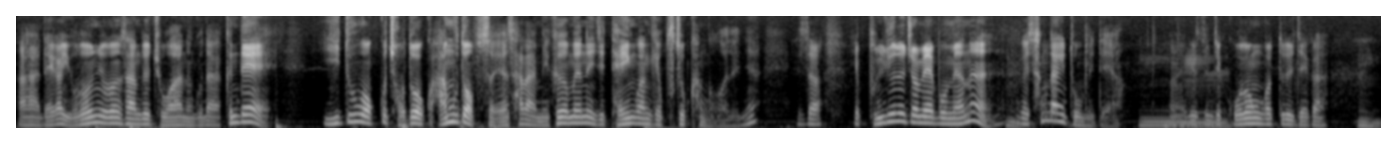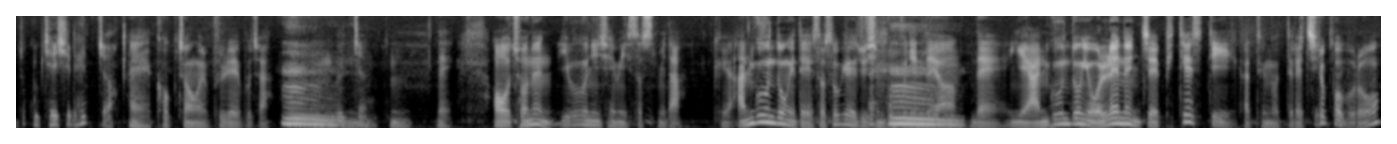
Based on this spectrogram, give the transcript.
아, 내가 요런 요런 사람들 좋아하는구나. 근데 이도 없고 저도 없고 아무도 없어요, 사람이. 그러면은 이제 대인 관계가 부족한 거거든요. 그래서 분류를 좀 해보면은 음. 상당히 도움이 돼요. 음, 어, 그래서 이제 그런 것들을 제가 음, 조금 제시를 했죠. 네, 걱정을 분류해 보자. 음, 그렇죠. 음, 네. 어, 저는 이 부분이 재미있었습니다. 그 안구 운동에 대해서 소개해 주신 부분인데요. 음. 네. 이 안구 운동이 원래는 이제 PTSD 같은 것들의 치료법으로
